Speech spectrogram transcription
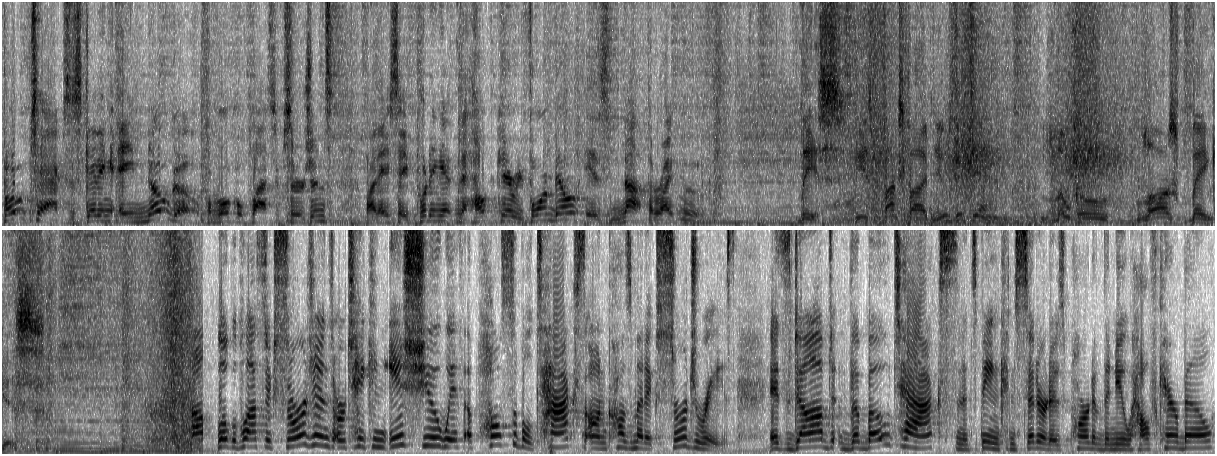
Botox is getting a no-go from local plastic surgeons, why they say putting it in the health care reform bill is not the right move. This is Fox 5 News at 10, local Las Vegas. Local plastic surgeons are taking issue with a possible tax on cosmetic surgeries. It's dubbed the Botax, and it's being considered as part of the new health care bill.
